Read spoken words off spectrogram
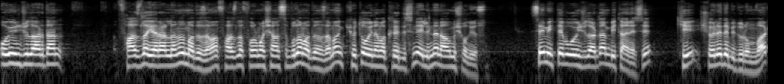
oyunculardan fazla yararlanılmadığı zaman, fazla forma şansı bulamadığın zaman kötü oynama kredisini elinden almış oluyorsun. Semih de bu oyunculardan bir tanesi ki şöyle de bir durum var.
